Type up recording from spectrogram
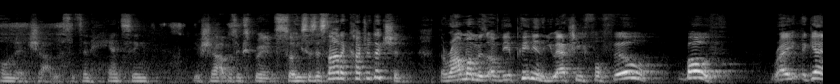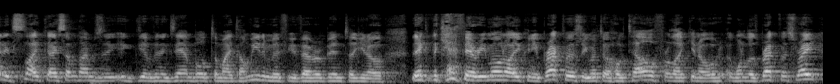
Oneg Shabbos. It's enhancing your Shabbos experience. So he says it's not a contradiction. The Rambam is of the opinion that you actually fulfill both. Right? Again, it's like I sometimes uh, give an example to my Talmidim if you've ever been to, you know, the, the Cafe Rimon, all you can eat breakfast, or you went to a hotel for like, you know, one of those breakfasts, right?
